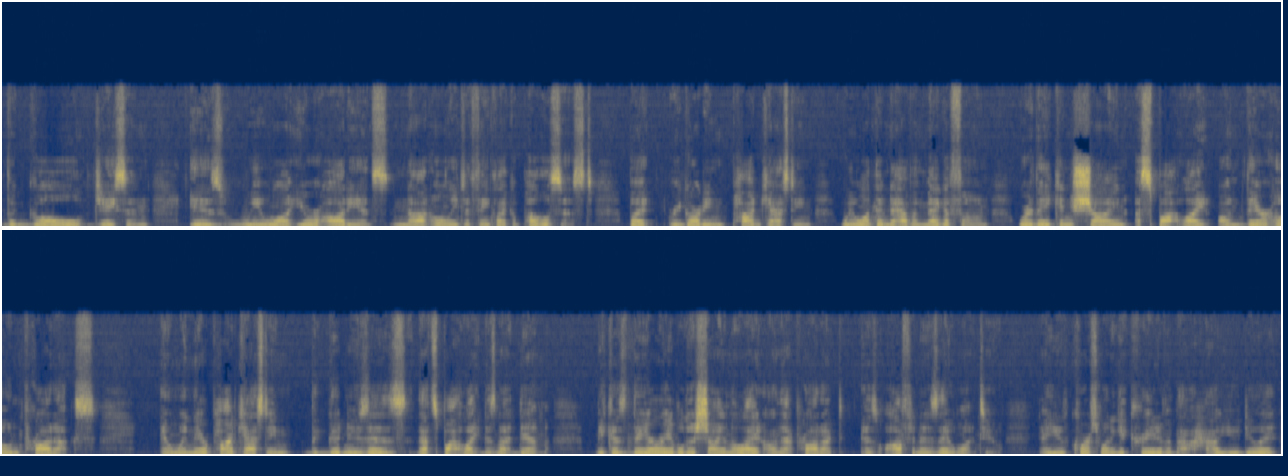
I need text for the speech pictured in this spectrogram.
The goal, Jason, is we want your audience not only to think like a publicist, but regarding podcasting, we want them to have a megaphone where they can shine a spotlight on their own products and when they're podcasting, the good news is that spotlight does not dim because they are able to shine the light on that product as often as they want to. Now, you of course want to get creative about how you do it,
